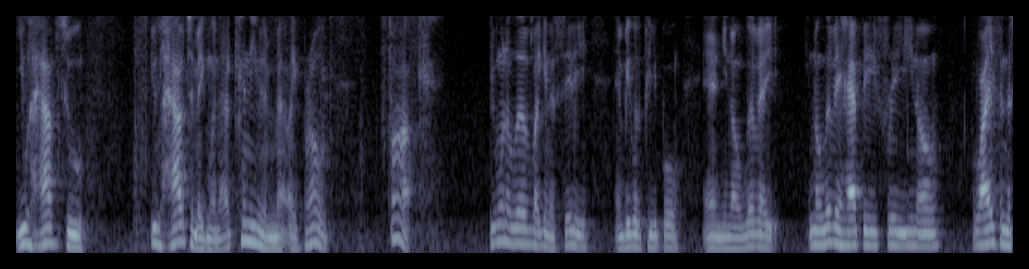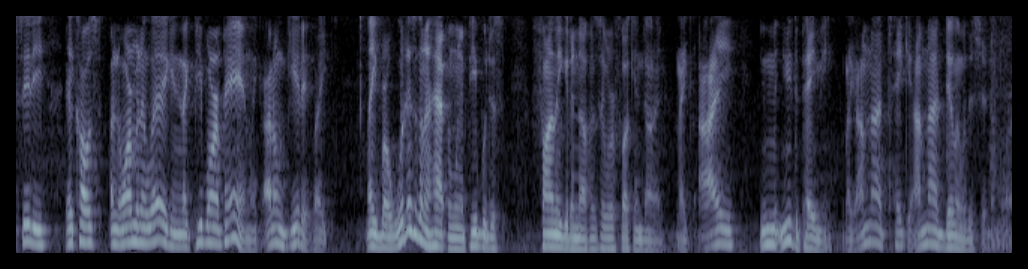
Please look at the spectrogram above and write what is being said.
you have to, you have to make money. I couldn't even imagine. Like, bro, fuck. If you want to live like in a city and be with people and you know live a, you know live a happy, free, you know, life in the city, it costs an arm and a leg, and like people aren't paying. Like, I don't get it. Like, like, bro, what is gonna happen when people just finally get enough and say we're fucking done? Like, I you, you need to pay me. Like I'm not taking, I'm not dealing with this shit no more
